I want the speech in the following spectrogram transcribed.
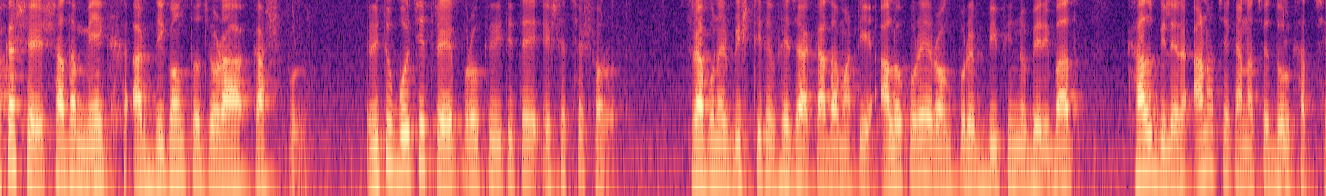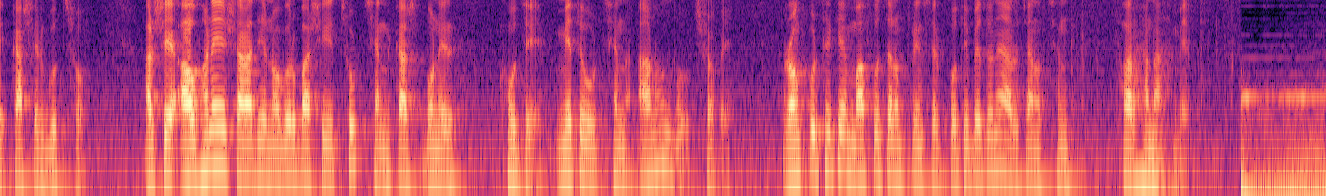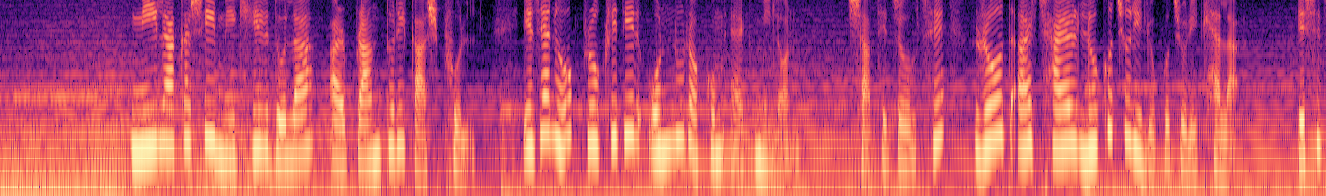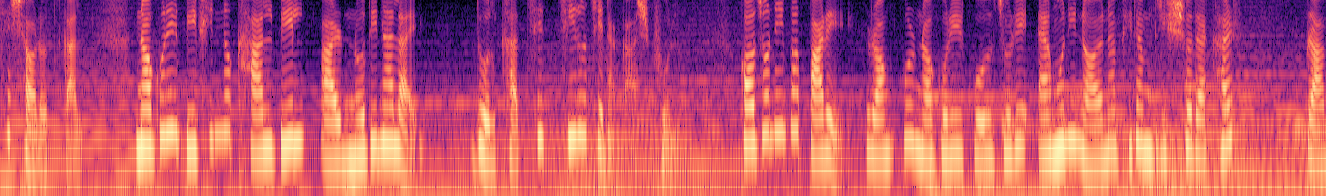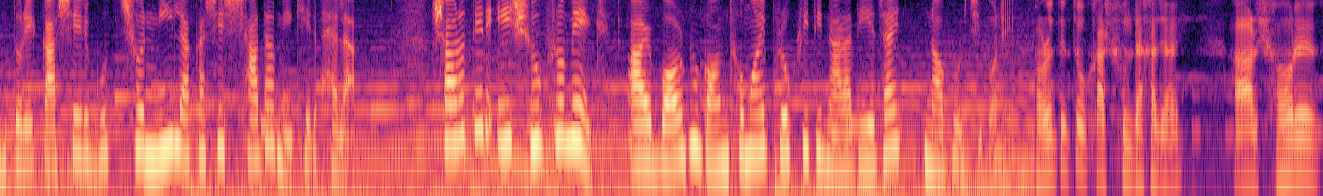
আকাশে সাদা মেঘ আর দিগন্ত জোড়া কাশফুল। ঋতু বৈচিত্র্যে প্রকৃতিতে এসেছে শরৎ। শ্রাবণের বৃষ্টিতে ভেজা কাদামাটি আলো করে রংপুরের বিভিন্ন বেড়িবাঁধ, খাল বিলের আনাচে কানাচে দোল খাচ্ছে কাশের গুচ্ছ। আর সে আহ্বানে সারা দিয়ে নগরবাসী ছুটছেন কাশবনের খোঁজে, মেতে উঠছেন আনন্দ উৎসবে। রংপুর থেকে মাহফুজ আলম প্রিন্সের প্রতিবেদনে আরও জানাচ্ছেন ফারহান আহমেদ। নীল আকাশে মেঘের দোলা আর প্রান্তরে কাশফুল। এ যেন প্রকৃতির অন্যরকম এক মিলন। সাথে চলছে রোদ আর ছায়ার লুকোচুরি লুকোচুরি খেলা। এসেছে শরৎকাল। নগরীর বিভিন্ন খাল, বিল আর নদীনালায় দোল খাচ্ছে চিরচেনা কাশফুল। কজনেই বা পারে রংপুর নগরীর কোলজুড়ে এমনই নয়নাভিরাম দৃশ্য দেখার। প্রান্তরে কাশের গুচ্ছ নীল আকাশের সাদা মেঘের ভেলা। শরতের এই শুভ্র মেঘ আর বর্ণগন্ধময় প্রকৃতি নাড়া দিয়ে যায় নগর জীবনে। শহরেতে তো কাশফুল দেখা যায়। আর শহরের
